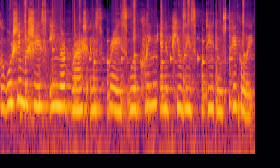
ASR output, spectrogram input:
The washing machine's inner brush and sprays will clean and peel these potatoes quickly.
